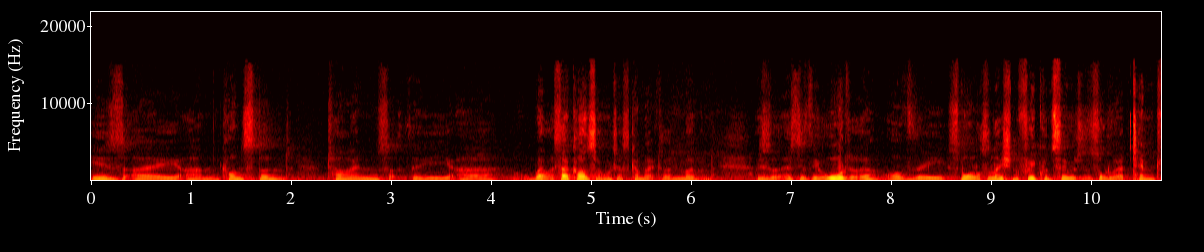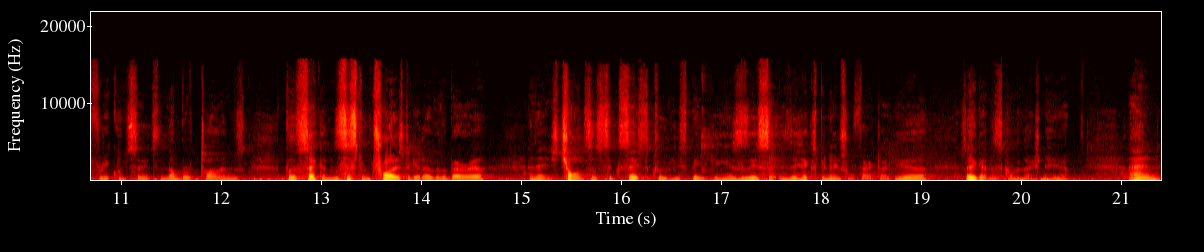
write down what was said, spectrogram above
is a um, constant times the, uh, well, I say constant, we'll just come back to that in a moment, is, is the order of the small oscillation frequency, which is a sort of attempt frequency. It's the number of times per second the system tries to get over the barrier. And then its chance of success, crudely speaking, is this, this exponential factor here. So you get this combination here. And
